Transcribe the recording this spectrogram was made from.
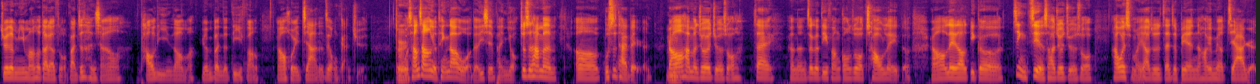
觉得迷茫说到底要怎么办，就是很想要逃离，你知道吗？原本的地方，然后回家的这种感觉。对我常常有听到我的一些朋友，就是他们呃不是台北人，然后他们就会觉得说，在可能这个地方工作超累的，然后累到一个境界的时候，他就会觉得说，他为什么要就是在这边，然后又没有家人，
